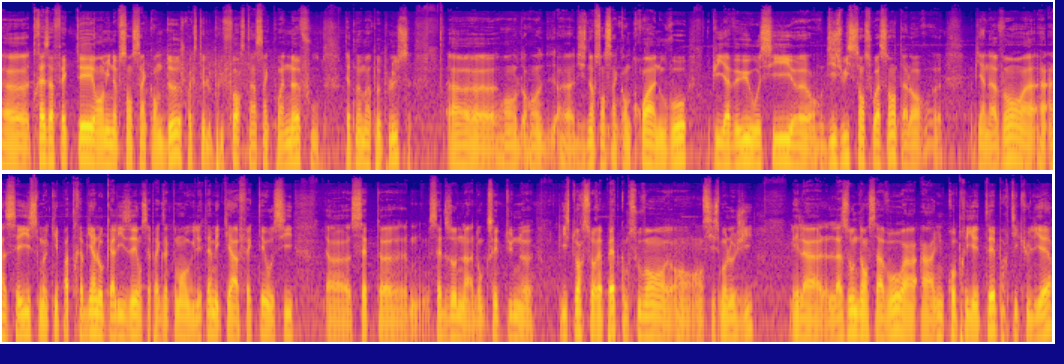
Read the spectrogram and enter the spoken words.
euh, très affectée en 1952. Je crois que c'était le plus fort, c'était un 5.9 ou peut-être même un peu plus. Euh, en, 1953 euh, à nouveau. Et puis il y avait eu aussi euh, en 1860, alors bien avant, un, séisme qui n'est pas très bien localisé, on ne sait pas exactement où il était, mais qui a affecté aussi cette, cette zone-là. Donc c'est une l'histoire se répète comme souvent en, sismologie. Et la, zone d'Ansavo a, a, une propriété particulière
